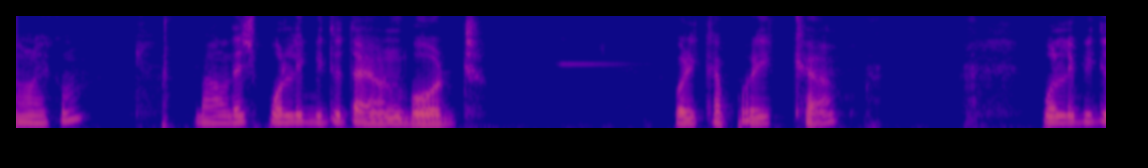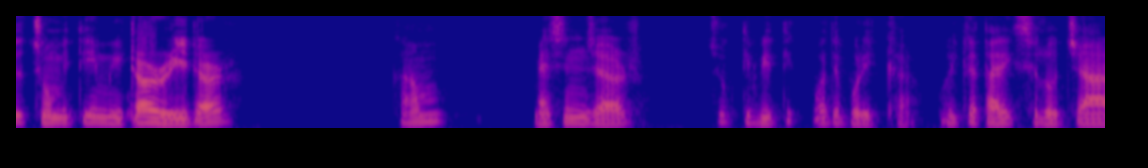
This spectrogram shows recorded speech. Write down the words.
আসসালামু আলাইকুম। বাংলাদেশ পল্লী বিদ্যুতায়ন বোর্ড পরীক্ষা পরীক্ষা। পল্লী বিদ্যুৎ সমিতি মিটার, রিডার, কাম, মেসেঞ্জার চুক্তিভিত্তিক পদে পরীক্ষা। পরীক্ষার তারিখ ছিল চার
